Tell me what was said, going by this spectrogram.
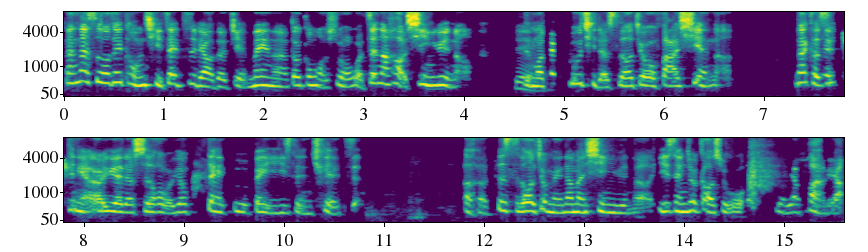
那那时候在同期在治疗的姐妹呢，都跟我说，我真的好幸运哦，怎么在初期的时候就发现了？那可是去年二月的时候，我又再度被医生确诊。呃，这时候就没那么幸运了。医生就告诉我我要化疗，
